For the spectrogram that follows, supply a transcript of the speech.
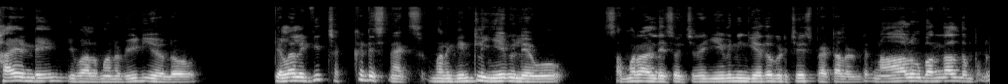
హాయ్ అండి. ఇవాళ మన వీడియోలో పిల్లలకి చక్కటి స్నాక్స్. మనకి ఇంట్లో ఏమి లేవు. సమ్మర్ హాలిడేస్ వచ్చినాయి. ఈవినింగ్ ఏదో ఒకటి చేసి పెట్టాలంటే నాలుగు బంగాళదుంపలు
